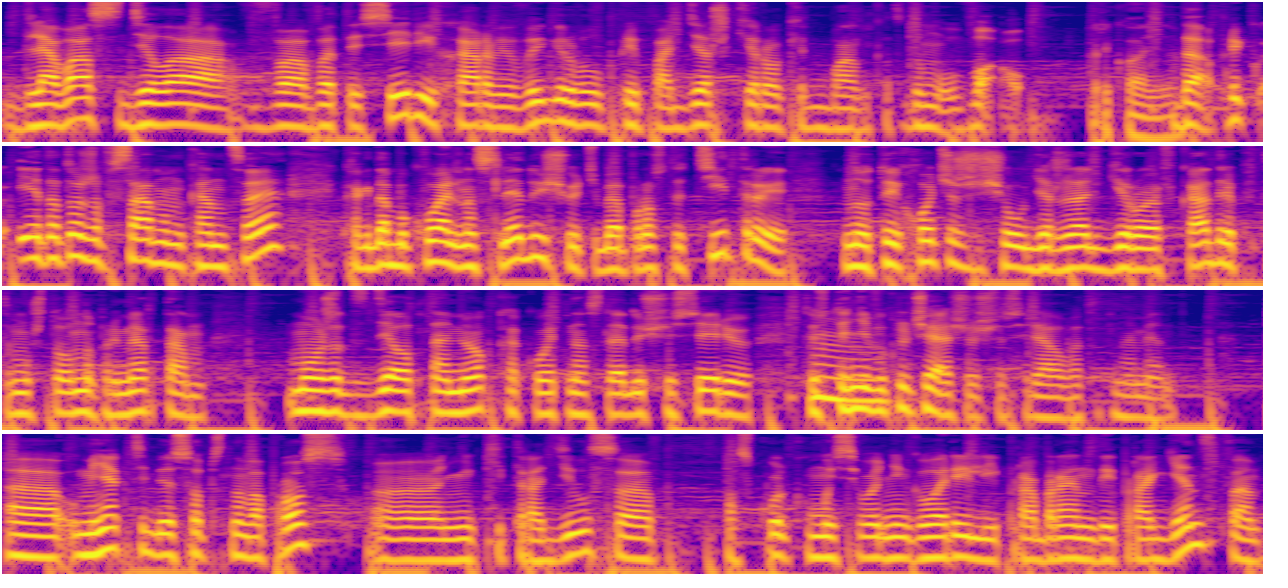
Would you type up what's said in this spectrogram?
для вас дела в, в этой серии Харви выигрывал при поддержке Рокетбанка. Ты думал, вау, Прикольно. да, прикольно. И это тоже в самом конце, когда буквально следующий у тебя просто титры, но ты хочешь еще удержать героя в кадре, потому что он, например, там может сделать намек какой-то на следующую серию. То есть ты не выключаешь еще сериал в этот момент. А, у меня к тебе, собственно, вопрос, э, Никит, родился, поскольку мы сегодня говорили и про бренды, и про агентство.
